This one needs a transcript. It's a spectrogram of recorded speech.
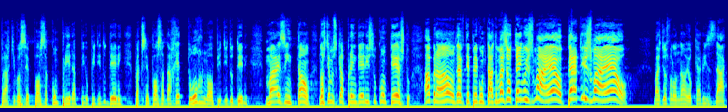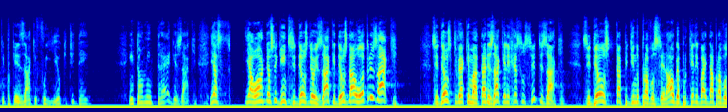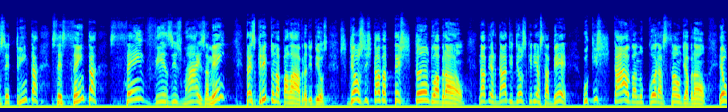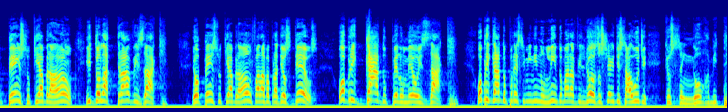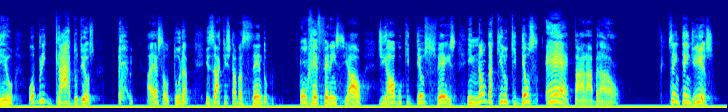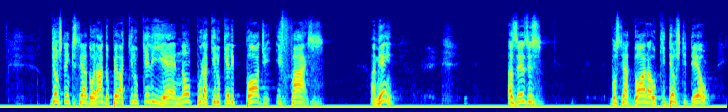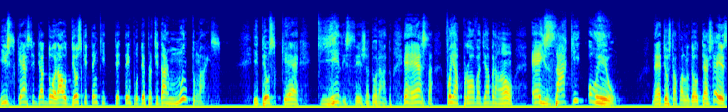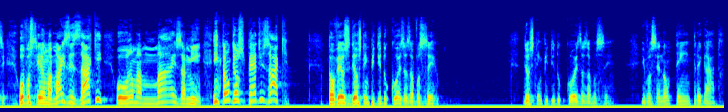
para que você possa cumprir o pedido dele, para que você possa dar retorno ao pedido dele. Mas então, nós temos que aprender isso com o texto. Abraão deve ter perguntado: Mas eu tenho Ismael, pede Ismael. Mas Deus falou: Não, eu quero Isaac, porque Isaac fui eu que te dei. Então me entregue Isaac. E, as, e a ordem é o seguinte: se Deus deu Isaac, Deus dá outro Isaac. Se Deus tiver que matar Isaac, ele ressuscita Isaac. Se Deus está pedindo para você algo, é porque Ele vai dar para você 30, 60, 100 vezes mais. Amém? Está escrito na palavra de Deus. Deus estava testando Abraão. Na verdade, Deus queria saber o que estava no coração de Abraão. Eu penso que Abraão idolatrava Isaac. Eu penso que Abraão falava para Deus: Deus, obrigado pelo meu Isaac. Obrigado por esse menino lindo, maravilhoso, cheio de saúde que o Senhor me deu. Obrigado, Deus. A essa altura, Isaac estava sendo um referencial de algo que Deus fez e não daquilo que Deus é para Abraão. Você entende isso? Deus tem que ser adorado pelo aquilo que ele é, não por aquilo que ele pode e faz. Amém? Às vezes, você adora o que Deus te deu e esquece de adorar o Deus que tem, que, tem poder para te dar muito mais. E Deus quer que ele seja adorado. É essa, foi a prova de Abraão. É Isaac ou eu? Né? Deus está falando, o teste é esse. Ou você ama mais Isaac, ou ama mais a mim. Então Deus pede Isaac. Talvez Deus tenha pedido coisas a você. Deus tem pedido coisas a você e você não tem entregado.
